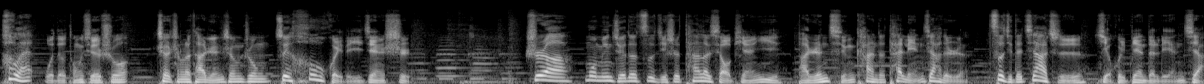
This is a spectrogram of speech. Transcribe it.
后来我的同学说，这成了他人生中最后悔的一件事。是啊，莫名觉得自己是贪了小便宜，把人情看得太廉价的人，自己的价值也会变得廉价。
